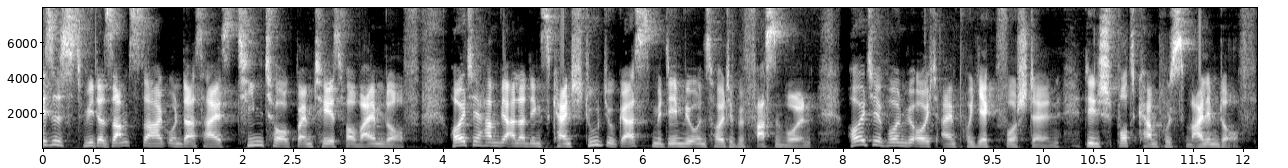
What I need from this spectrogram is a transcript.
Es ist wieder Samstag und das heißt Team Talk beim TSV Weimdorf. Heute haben wir allerdings keinen Studiogast, mit dem wir uns heute befassen wollen. Heute wollen wir euch ein Projekt vorstellen, den Sportcampus Weimdorf.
